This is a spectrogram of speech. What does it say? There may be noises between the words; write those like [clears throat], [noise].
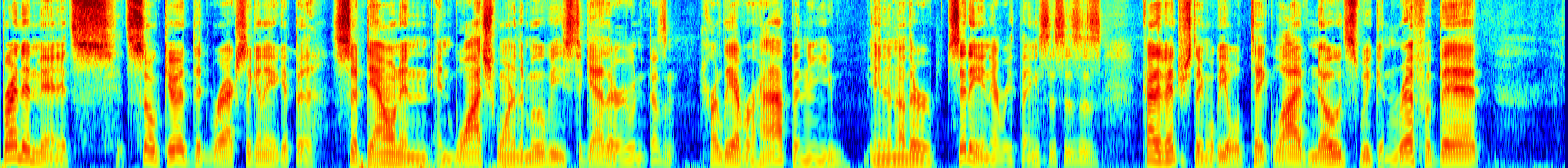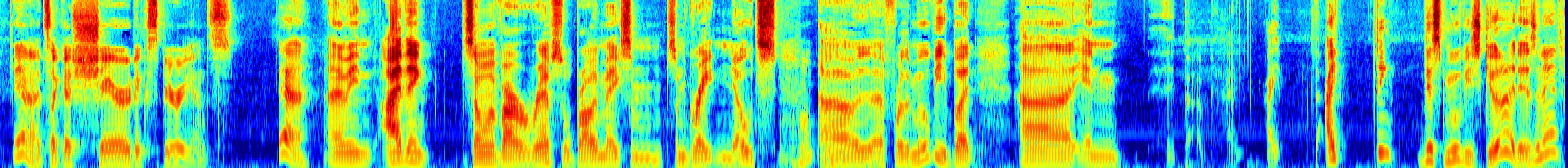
Brendan, man, it's it's so good that we're actually gonna get to sit down and and watch one of the movies together. It doesn't hardly ever happen. You in another city and everything. So this is, is kind of interesting. We'll be able to take live notes. We can riff a bit. Yeah, it's like a shared experience. Yeah, I mean, I think some of our riffs will probably make some some great notes uh, for the movie. But uh, and I I this movie's good, isn't it?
